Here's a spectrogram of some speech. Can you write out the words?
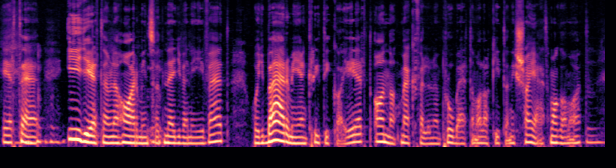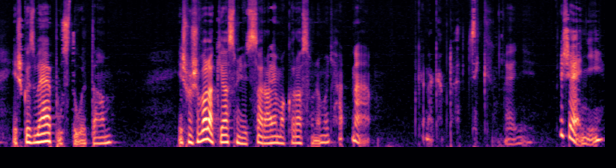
Érted? Így éltem le 35-40 évet, hogy bármilyen kritika ért, annak megfelelően próbáltam alakítani saját magamat, mm. és közben elpusztultam. És most ha valaki azt mondja, hogy szarajam, akkor azt mondom, hogy hát nem, nekem tetszik. Ennyi. És ennyi.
